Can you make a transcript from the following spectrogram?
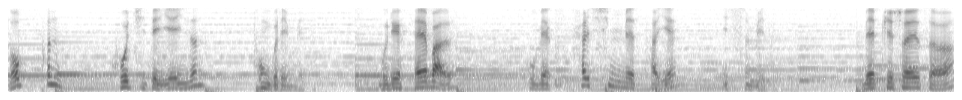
높은 고지대에 있는 동굴입니다. 무려 해발 980m에 있습니다. 매피소에서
